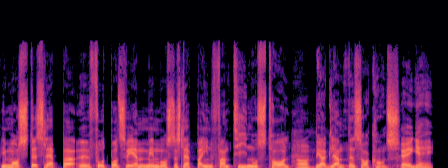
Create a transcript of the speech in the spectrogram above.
Vi måste släppa eh, fotbolls-VM, vi måste släppa Infantinos tal. Vi har glömt en sak Hans. Jag är gay.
